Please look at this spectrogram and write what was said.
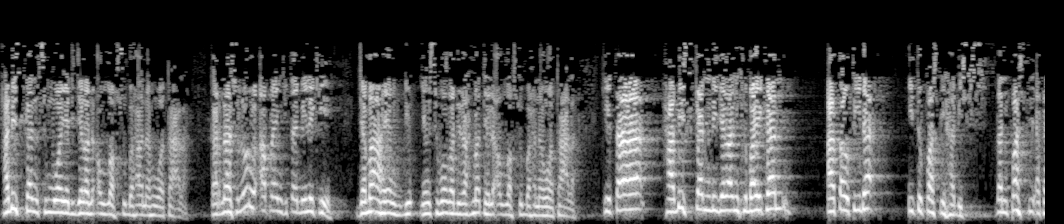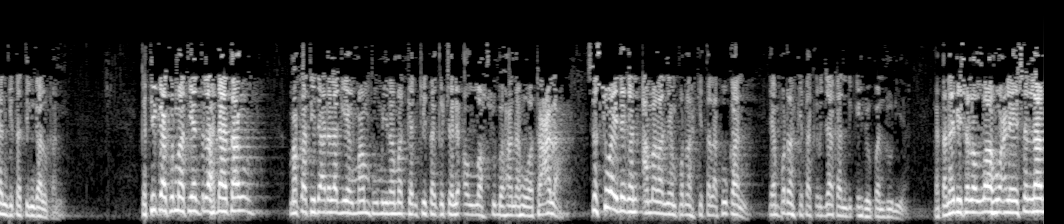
Habiskan semuanya di jalan Allah Subhanahu wa taala. Karena seluruh apa yang kita miliki, jamaah yang yang semoga dirahmati oleh Allah Subhanahu wa taala, kita habiskan di jalan kebaikan atau tidak itu pasti habis dan pasti akan kita tinggalkan. Ketika kematian telah datang, maka tidak ada lagi yang mampu menyelamatkan kita kecuali Allah Subhanahu wa taala sesuai dengan amalan yang pernah kita lakukan, yang pernah kita kerjakan di kehidupan dunia. Kata Nabi sallallahu alaihi wasallam,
